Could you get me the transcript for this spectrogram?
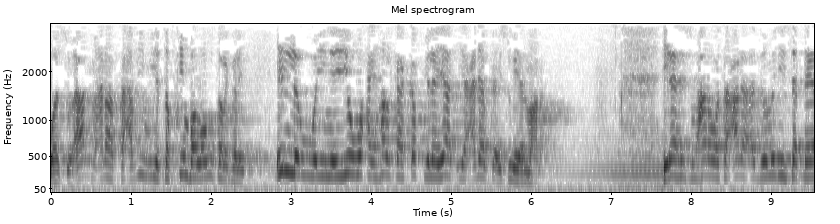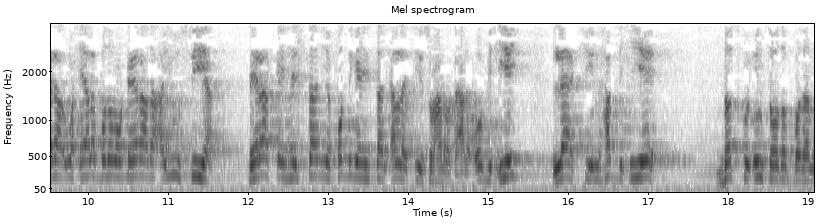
Waa su'aal macnaha tacdiim iyo tafkiim baa loogu talagalay. In la weyneeyo waxay halkaa ka filayaan iyo cadaabka ay sugayaan macna ilaahay subxaana wa tacaala addoommadiisa dheeraa waxyaalo badan oo dheeraada ayuu siiya. Dheeraadkay haystaan iyo fadligay haystaan alla siiye subxana wa tacala oo bixiyey. Laakiin ha bixiye dadku intooda badan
